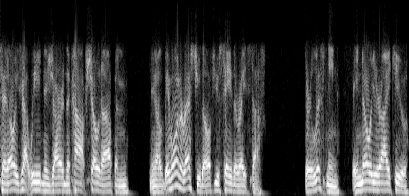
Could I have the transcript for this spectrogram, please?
said, oh, he's got weed in his yard, and the cop showed up, and, you know, they won't arrest you, though, if you say the right stuff. They're listening. They know your IQ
